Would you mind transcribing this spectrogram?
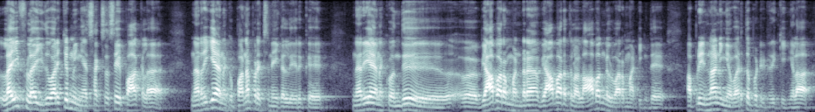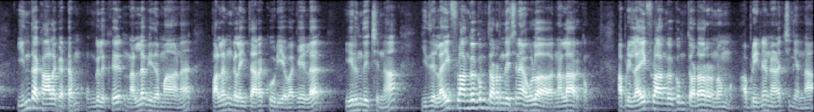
லைஃப்பில் இது வரைக்கும் நீங்கள் சக்ஸஸே பார்க்கல. நிறைய எனக்கு பண பிரச்சனைகள் இருக்குது நிறைய எனக்கு வந்து வியாபாரம் பண்ணுறேன் வியாபாரத்தில் லாபங்கள் வர மாட்டேங்குது அப்படின்லாம் நீங்கள் வருத்தப்பட்டு இருக்கீங்களா? இந்த காலகட்டம் உங்களுக்கு நல்ல விதமான பலன்களை தரக்கூடிய வகையில் இருந்துச்சுன்னா இது லைஃப் லாங்குக்கும் தொடர்ந்துச்சுன்னா எவ்வளோ நல்லாயிருக்கும் அப்படி லைஃப் லாங்குக்கும் தொடரணும் அப்படின்னு நினச்சிங்கன்னா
